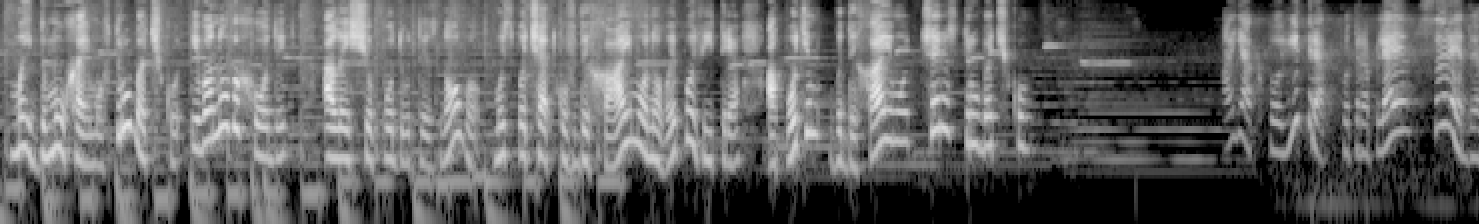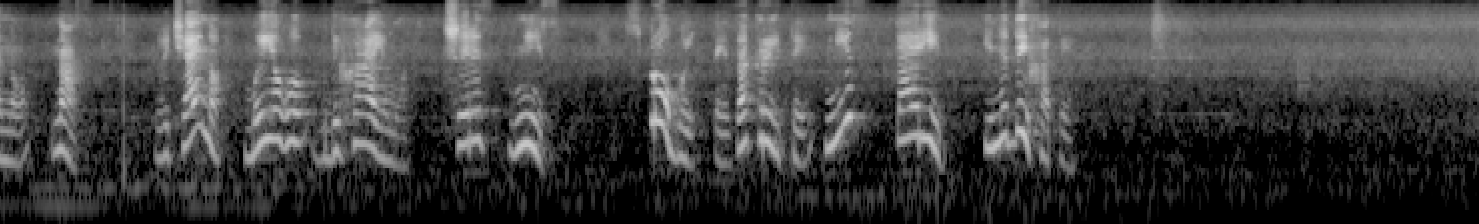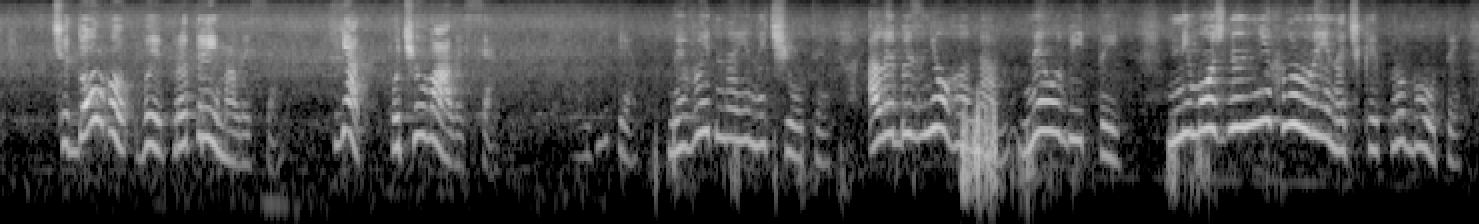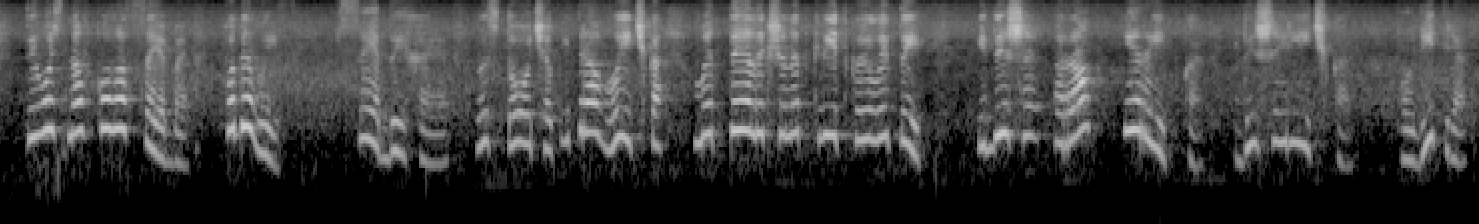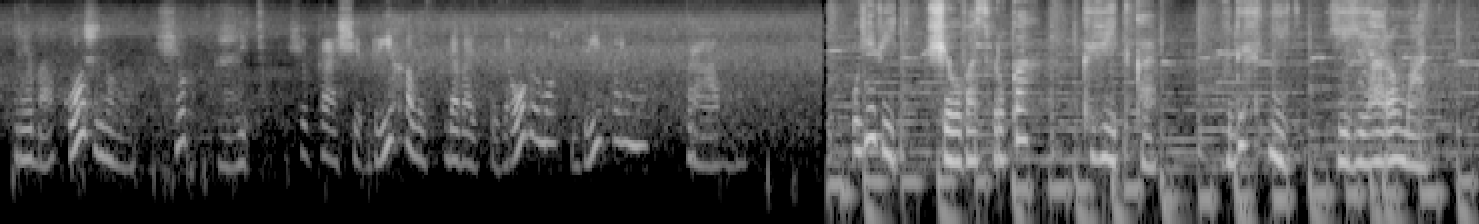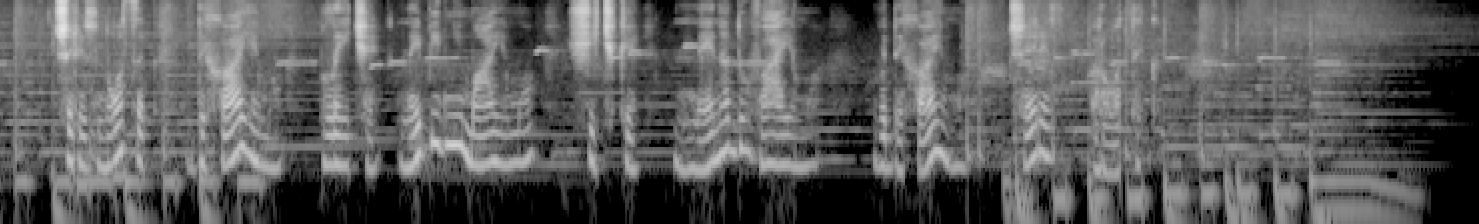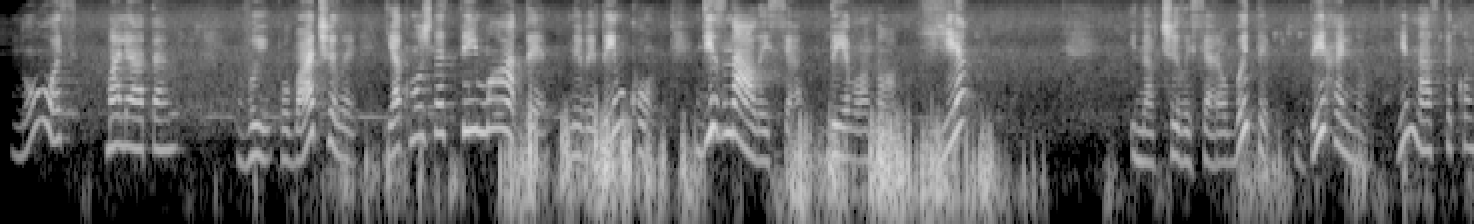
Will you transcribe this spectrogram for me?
Ми дмухаємо в трубочку і воно виходить. Але щоб подути знову, ми спочатку вдихаємо нове повітря, а потім видихаємо через трубочку. А як повітря потрапляє всередину нас? Звичайно, ми його вдихаємо через ніс. Спробуйте закрити ніс та рід і не дихати. Чи довго ви протрималися? Як почувалися? Повітря не видно і не чути, але без нього нам не обійтись. Не можна ні хвилиночки пробути. Ти ось навколо себе подивись, все дихає, листочок і травичка, метелик, що над квіткою летить. І дише рак і рибка, дише річка. Повітря треба кожному, щоб жити. Щоб краще дихалось, давайте зробимо дихальну вправу. Уявіть, що у вас в руках квітка. Вдихніть її аромат. Через носик вдихаємо, плечі не піднімаємо, щічки не надуваємо, видихаємо через ротик. Ну ось, малята. Ви побачили, як можна спіймати невидимку, дізналися, де воно є, і навчилися робити дихальну гімнастику.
